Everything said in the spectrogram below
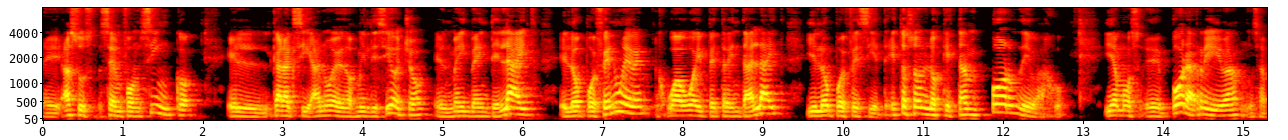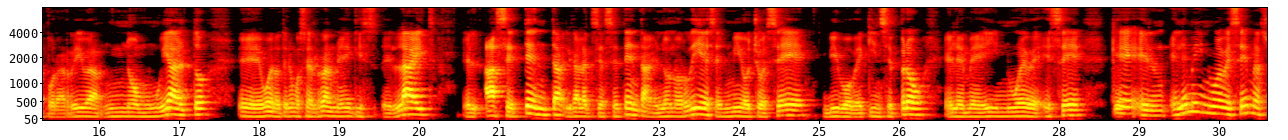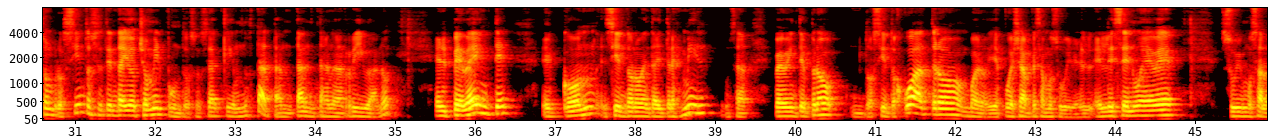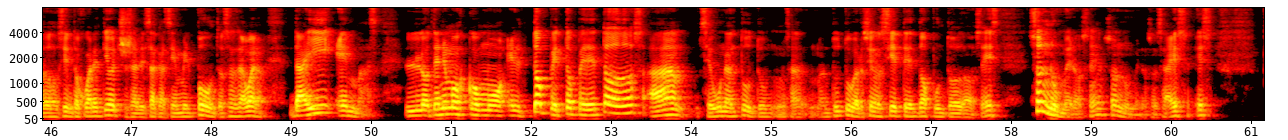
eh, Asus, Zenfone 5, el Galaxy A9 2018, el Mate 20 Lite, el Oppo F9, Huawei P30 Lite y el Oppo F7. Estos son los que están por debajo. Digamos, eh, por arriba, o sea, por arriba no muy alto, eh, bueno, tenemos el Realme X Lite, el A70, el Galaxy A70, el Honor 10, el Mi 8 SE, Vivo V15 Pro, el MI 9 SE, que el, el MI 9 SE me asombró, 178 mil puntos, o sea que no está tan, tan, tan arriba, ¿no? El P20 eh, con 193 mil, o sea, P20 Pro 204, bueno, y después ya empezamos a subir el, el S9 subimos a los 248, ya le saca 100.000 puntos. O sea, bueno, de ahí en más. Lo tenemos como el tope, tope de todos, a, según Antutu, o sea, Antutu versión 7.2.2. Son números, ¿eh? son números. O sea, es, es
